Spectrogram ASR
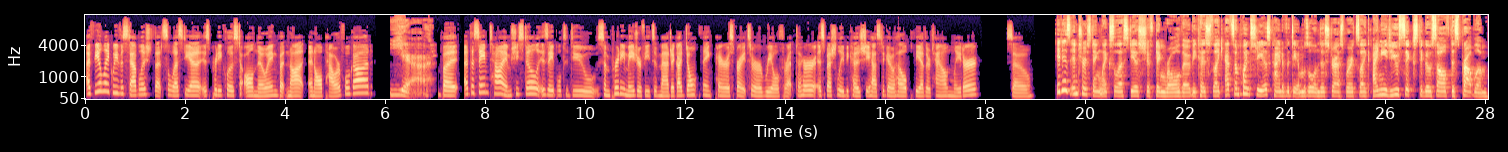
I feel like we've established that Celestia is pretty close to all knowing, but not an all powerful god. Yeah. But at the same time, she still is able to do some pretty major feats of magic. I don't think Parasprites are a real threat to her, especially because she has to go help the other town later. So. It is interesting, like Celestia's shifting role, though, because, like, at some point she is kind of a damsel in distress where it's like, I need you six to go solve this problem.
